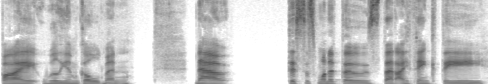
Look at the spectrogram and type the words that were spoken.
by William Goldman. Now, this is one of those that I think the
